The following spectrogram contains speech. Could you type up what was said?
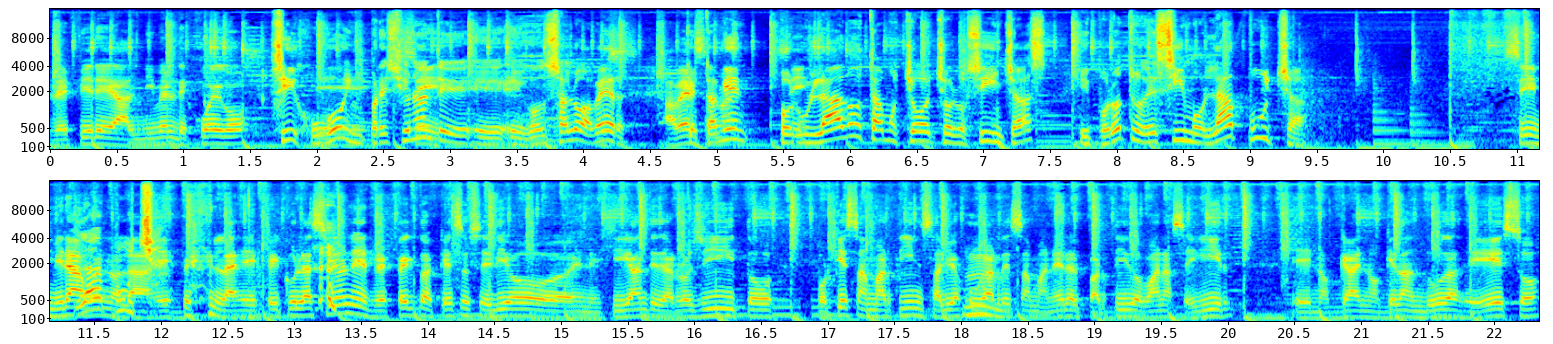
refiere al nivel de juego. Sí, jugó impresionante Gonzalo. A ver, a ver, que también, por un lado estamos chochos los hinchas y por otro decimos la pucha. Sí, mira, bueno, las especulaciones respecto a qué sucedió en el gigante de Arroyito, por qué San Martín salió a jugar mm. de esa manera el partido, van a seguir, eh, nos, quedan dudas de eso.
